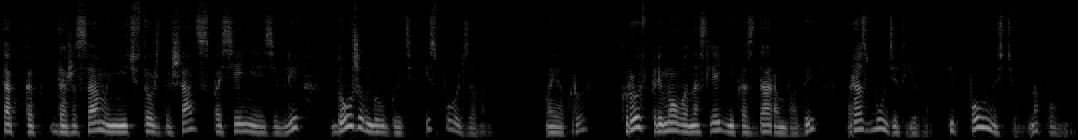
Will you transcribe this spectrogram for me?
так как даже самый ничтожный шанс спасения Земли должен был быть использован. Моя кровь, кровь прямого наследника с даром воды, разбудит его и полностью наполнит.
